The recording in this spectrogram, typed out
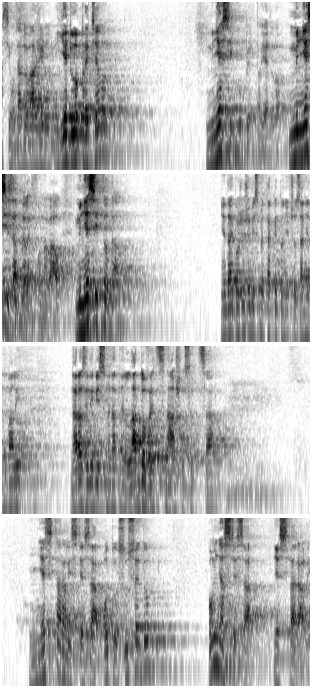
a si mu zadovážil jedlo pre telo? Mne si kúpil to jedlo, mne si zatelefonoval, mne si to dal. Nedaj Bože, že by sme takéto niečo zanedbali, narazili by sme na ten ľadovec nášho srdca. Nestarali ste sa o tú susedu, o mňa ste sa nestarali.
